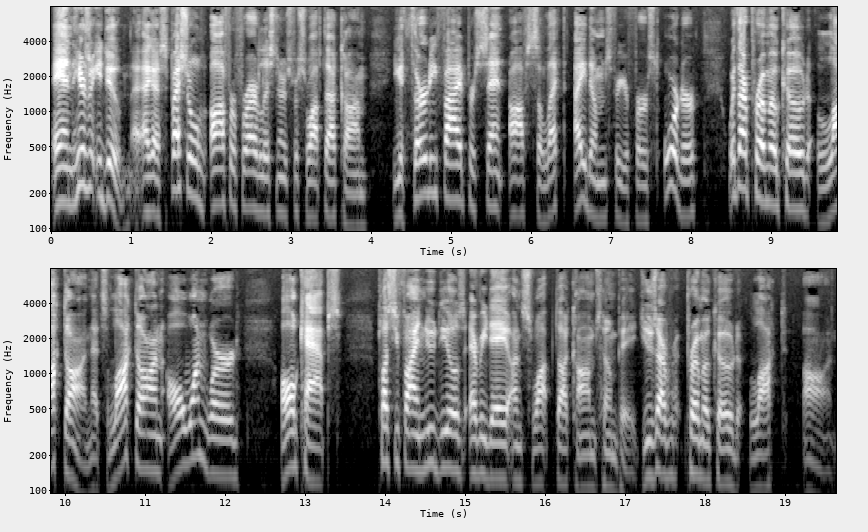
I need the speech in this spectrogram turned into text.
And here's what you do I got a special offer for our listeners for swap.com. You get 35% off select items for your first order with our promo code locked on. That's locked on, all one word, all caps. Plus, you find new deals every day on swap.com's homepage. Use our promo code locked on.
